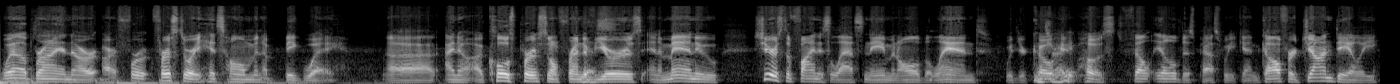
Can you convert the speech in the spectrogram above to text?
Well, Brian, our, our fir- first story hits home in a big way. Uh, I know a close personal friend of yours and a man who shares the finest last name in all of the land with your co-host fell ill this past weekend. Golfer John Daly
